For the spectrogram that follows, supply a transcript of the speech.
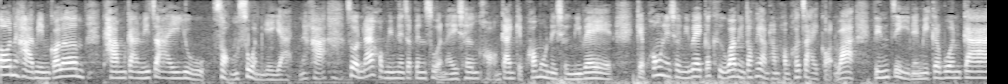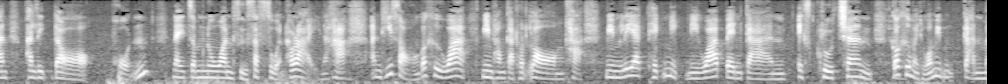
ต้นค่ะมิมก็เริ่มทำการวิจัยอยู่ 2 ส่วนใหญ่ ๆนะคะ ส่วนแรกของมิมเนี่ยจะเป็นส่วนในเชิงของการเก็บข้อมูลในเชิงนิเวศ เก็บข้อมูลในเชิงนิเวศก็คือว่ามิมต้องพยายามทำความเข้าใจก่อนว่าลิ้นจี่เนี่ยมีกระบวนการผลิตดอกผลในจำนวนหรือสัดส่วนเท่าไหร่นะคะ อันที่สองก็คือว่ามิมทำการทดลองค่ะ มิมเรียกเทคนิคนี้ว่าเป็นการ exclusion ก็คือหมายถึงว่ามิมการแม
